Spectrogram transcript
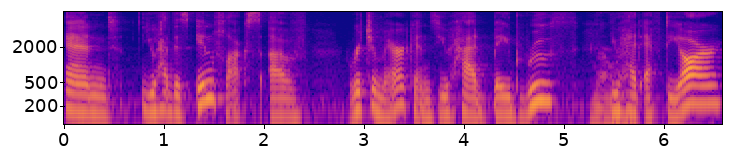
And you had this influx of rich Americans. You had Babe Ruth, No you had FDR,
